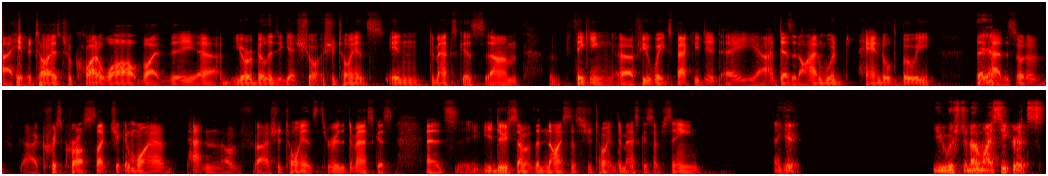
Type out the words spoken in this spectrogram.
uh, hypnotized for quite a while by the uh, your ability to get short chatoyance in Damascus. Um, thinking a few weeks back you did a, uh, a desert ironwood handled Bowie that Yeah. had a sort of uh, crisscross like chicken wire pattern of uh, chatoyance through the Damascus, and it's you do some of the nicest chatoyant Damascus I've seen. Thank you. You wish to know my secrets.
